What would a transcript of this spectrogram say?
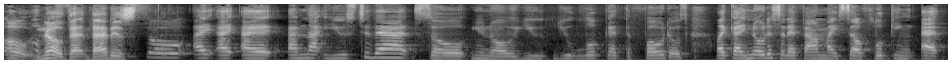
oh no, that that is so I, I I I'm not used to that. So you know you you look at the photos. Like I noticed that I found myself looking at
